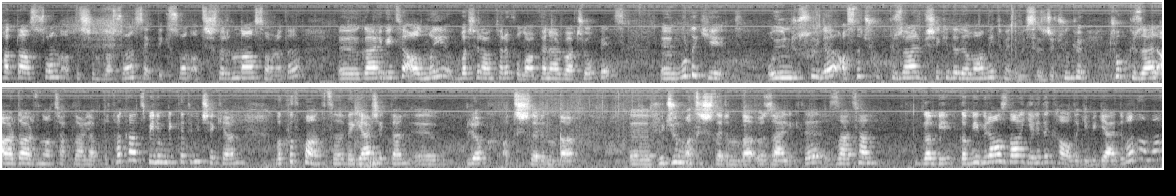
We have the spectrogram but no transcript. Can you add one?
hatta son atışında, son setteki son atışlarından sonra da e, galibiyeti almayı başaran taraf olan Fenerbahçe Opet e, buradaki oyuncusuyla aslında çok güzel bir şekilde devam etmedi mi sizce? Çünkü çok güzel ardı ardına ataklar yaptı. Fakat benim dikkatimi çeken Vakıfbank'ta ve gerçekten e, blok atışlarında, e, hücum atışlarında özellikle zaten Gabi, Gabi biraz daha geride kaldı gibi geldi bana ama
